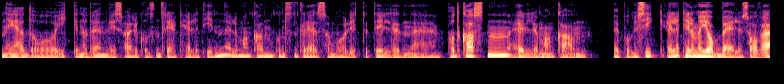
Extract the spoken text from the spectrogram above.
ned og ikke nødvendigvis være konsentrert hele tiden, eller man kan konsentrere seg om å lytte til den podkasten, eller man kan høre på musikk, eller til og med jobbe eller sove.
